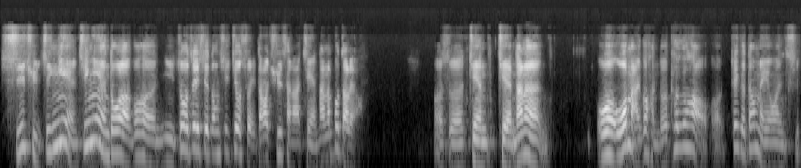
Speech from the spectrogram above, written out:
吸取经验，经验多了过后，你做这些东西就水到渠成了，简单的不得了。我说简简单的，我我买过很多 QQ 号，这个都没有问题，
